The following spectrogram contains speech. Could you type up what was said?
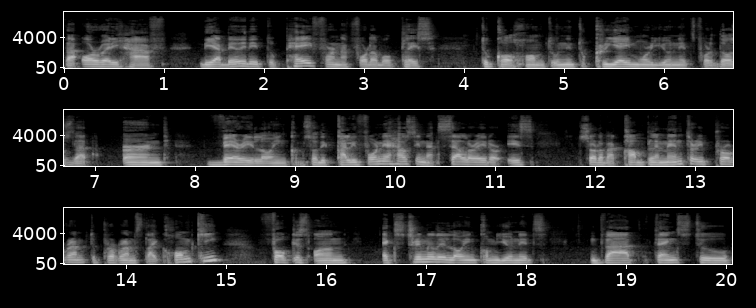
that already have the ability to pay for an affordable place to call home. To need to create more units for those that earned very low income. So the California Housing Accelerator is sort of a complementary program to programs like HomeKey, focused on extremely low income units that, thanks to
